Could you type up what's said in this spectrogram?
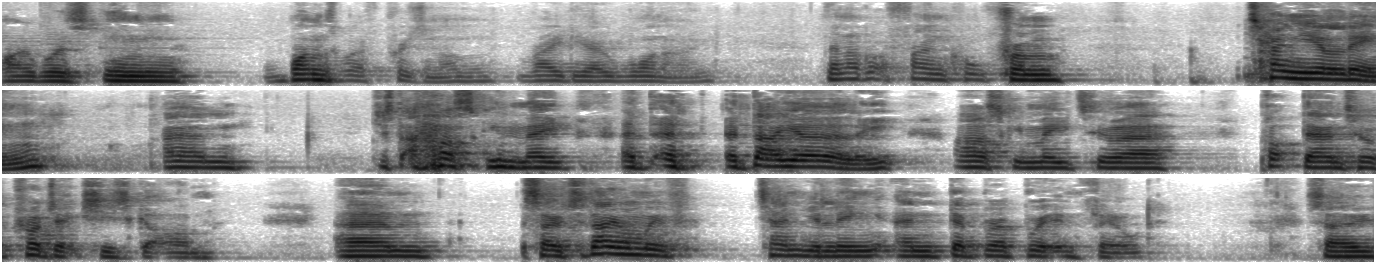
I was in Wandsworth Prison on Radio 10. Then I got a phone call from Tanya Ling, um, just asking me a, a, a, day early, asking me to uh, pop down to a project she's got on. Um, so today I'm with Tanya Ling and Deborah Brittenfield. So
